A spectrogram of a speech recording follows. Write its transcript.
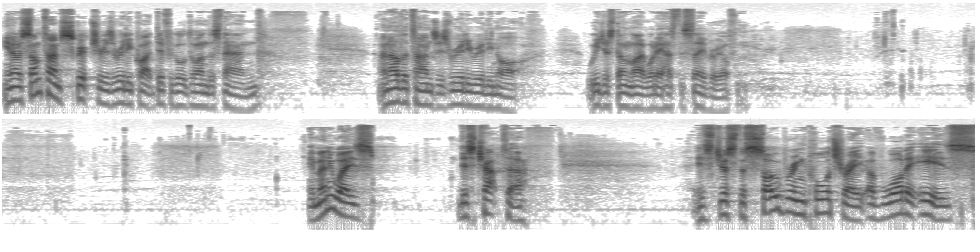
You know, sometimes scripture is really quite difficult to understand, and other times it's really, really not. We just don't like what it has to say very often. In many ways, this chapter is just the sobering portrait of what it is,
